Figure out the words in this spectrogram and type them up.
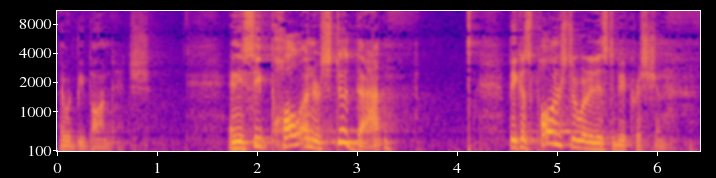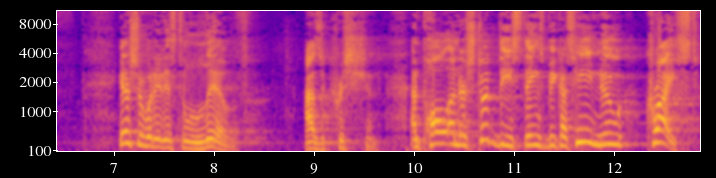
It would be bondage. And you see, Paul understood that because Paul understood what it is to be a Christian. He understood what it is to live as a Christian. And Paul understood these things because he knew Christ.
